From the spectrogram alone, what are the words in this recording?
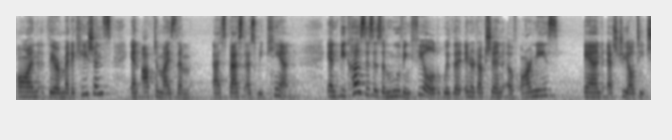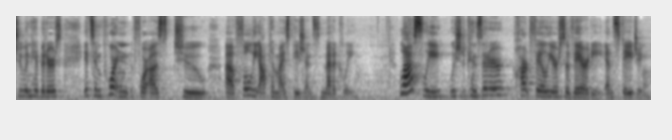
on their medications and optimize them as best as we can. And because this is a moving field with the introduction of ARNIs, and SGLT2 inhibitors, it's important for us to uh, fully optimize patients medically. Lastly, we should consider heart failure severity and staging.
